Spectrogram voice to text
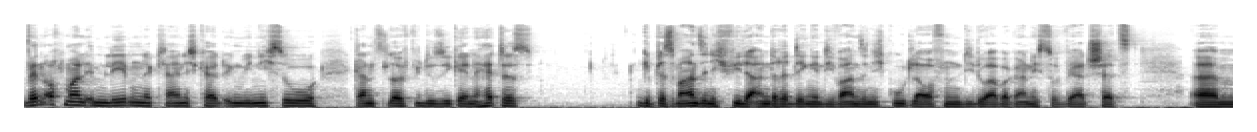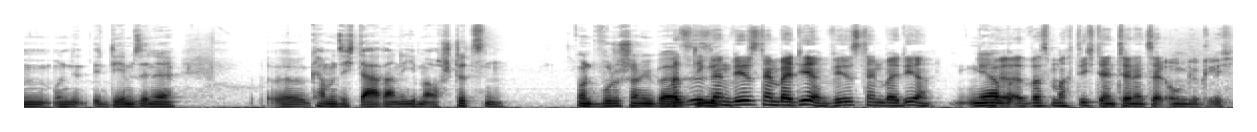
wenn auch mal im Leben eine Kleinigkeit irgendwie nicht so ganz läuft, wie du sie gerne hättest, gibt es wahnsinnig viele andere Dinge, die wahnsinnig gut laufen, die du aber gar nicht so wertschätzt. Ähm, und in dem Sinne äh, kann man sich daran eben auch stützen. Und wo du schon über Was ist Dinge, denn, wie ist es denn bei dir? Wie ist es denn bei dir? Ja, was macht dich denn tendenziell unglücklich?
